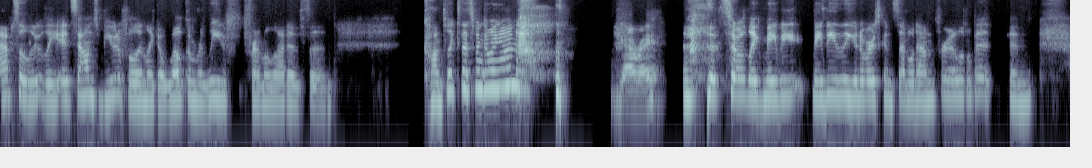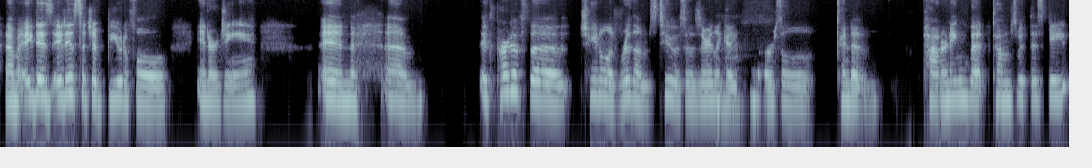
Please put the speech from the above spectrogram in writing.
Absolutely. It sounds beautiful and like a welcome relief from a lot of the conflict that's been going on. yeah, right. so like maybe maybe the universe can settle down for a little bit and um it is it is such a beautiful energy and um it's part of the channel of rhythms too so is there like mm-hmm. a universal kind of patterning that comes with this gate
